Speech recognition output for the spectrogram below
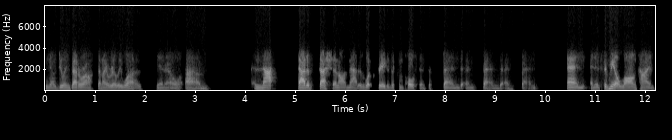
you know, doing better off than I really was, you know. Um, and that that obsession on that is what created the compulsion to spend and spend and spend. And and it took me a long time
